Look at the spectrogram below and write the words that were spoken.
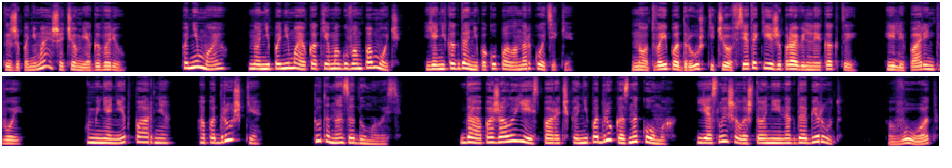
Ты же понимаешь, о чем я говорю?» «Понимаю но не понимаю, как я могу вам помочь. Я никогда не покупала наркотики. Но твои подружки, чё, все такие же правильные, как ты? Или парень твой? У меня нет парня. А подружки? Тут она задумалась. Да, пожалуй, есть парочка, не подруг, а знакомых. Я слышала, что они иногда берут. Вот,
